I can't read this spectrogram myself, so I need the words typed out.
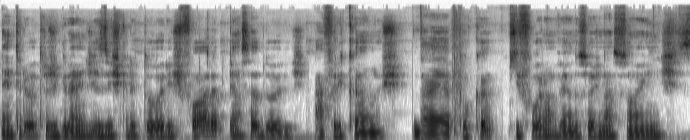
Entre outros grandes escritores, fora pensadores africanos da época, que foram vendo suas nações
